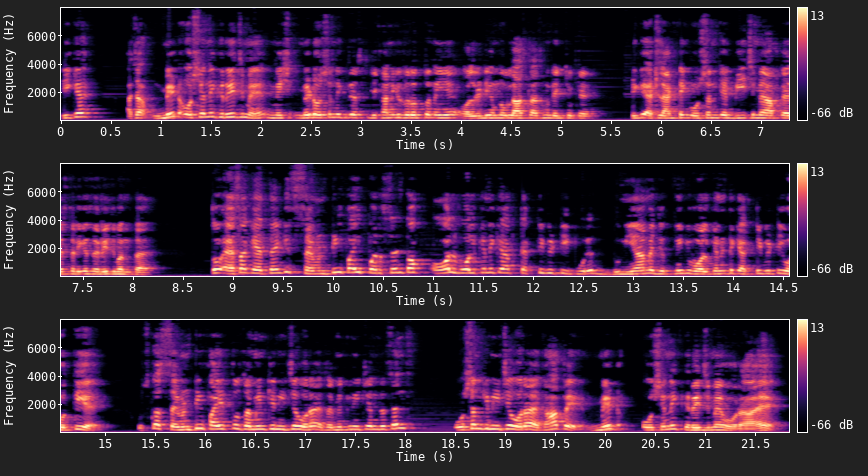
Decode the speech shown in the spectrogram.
ठीक है? अच्छा मिड ओशियनिक रिज में मिड ओशियनिक रिज दिखाने की ज़रूरत तो नहीं है। ऑलरेडी हम लोग लास्ट क्लास में देख चुके हैं। ठीक है? अटलांटिक ओशन के बीच में आपका इस तरीके से रिज बनता है। तो ऐसा कहते हैं कि 75 percent of all volcanic activity पूरे दुनिया में जितनी भी वॉल्केनिक एक्टिविटी होती है उसका 75 तो ज़मीन के नीचे हो रहा है, ज़मीन के नीचे इन द सेंस ओशन के नीचे हो रहा है। कहाँ पे? मिड ओशनिक रिज में हो रहा है।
